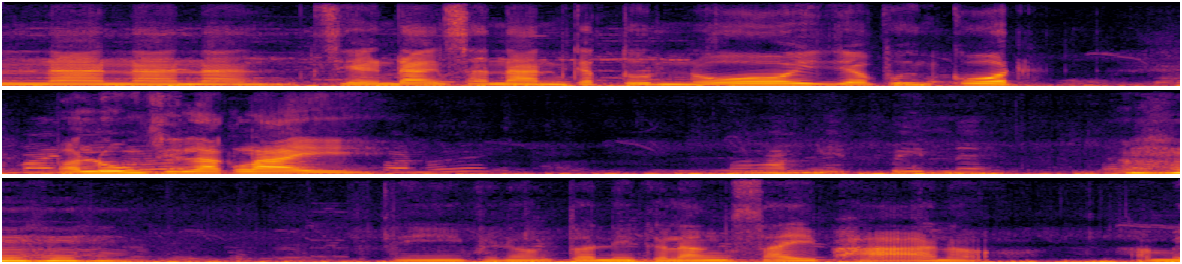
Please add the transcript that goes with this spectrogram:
นนั่นนั่นนั่นเสียงดังสนั่นกระตุนโอ้ยอย่าเพึ่งกดปลาลุงสิลักไหล มาทำเห็ดเป็นเลยนี่พี่น้องตอนนี้กำลังใส่ผาเนาะเอาเม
